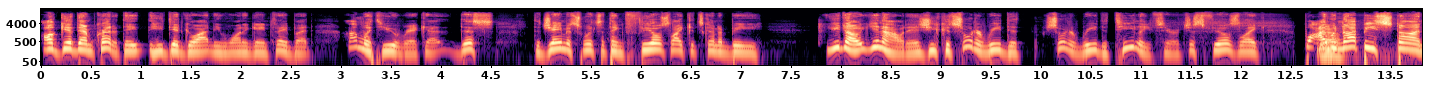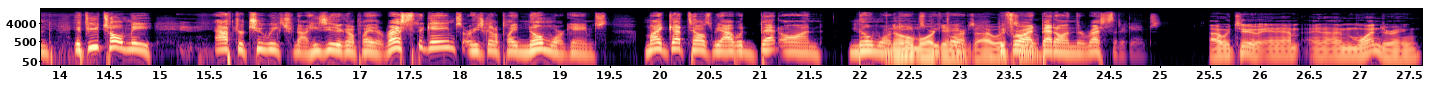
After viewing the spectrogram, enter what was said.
I'll give them credit. They he did go out and he won a game today. But I'm with you, Rick. Uh, this the Jameis Winston thing feels like it's going to be, you know, you know how it is. You could sort of read the sort of read the tea leaves here. It just feels like well, I would not be stunned if you told me after two weeks from now he's either going to play the rest of the games or he's going to play no more games. My gut tells me I would bet on no more no games more before, games. I would before too. I'd bet on the rest of the games. I would too, and I'm and I'm wondering,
